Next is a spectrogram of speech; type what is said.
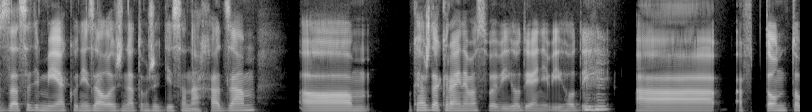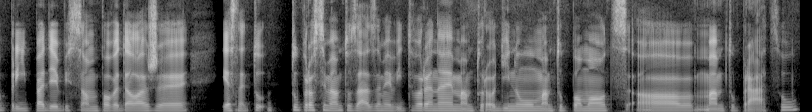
zásade mi ako nezáleží na tom, že kde sa nachádzam Um, každá krajina má svoje výhody a nevýhody mm-hmm. a, a v tomto prípade by som povedala, že jasné, tu, tu proste mám to zázemie vytvorené, mám tu rodinu, mám tu pomoc, uh, mám tu prácu.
